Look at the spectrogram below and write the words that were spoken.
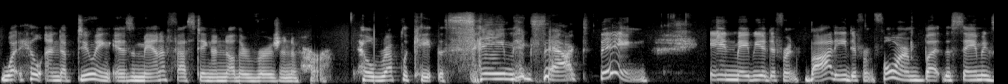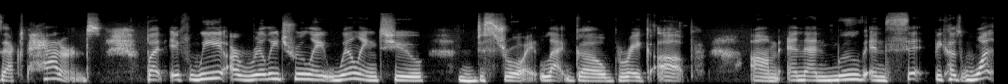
what he'll end up doing is manifesting another version of her. He'll replicate the same exact thing in maybe a different body, different form, but the same exact patterns. But if we are really truly willing to destroy, let go, break up, um, and then move and sit, because one,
